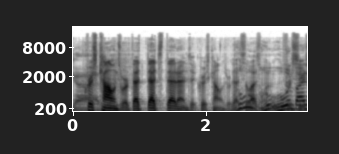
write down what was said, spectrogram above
God. Cris Collinsworth. That that's that ends it. Cris Collinsworth. That's who, the last who, one. who invited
